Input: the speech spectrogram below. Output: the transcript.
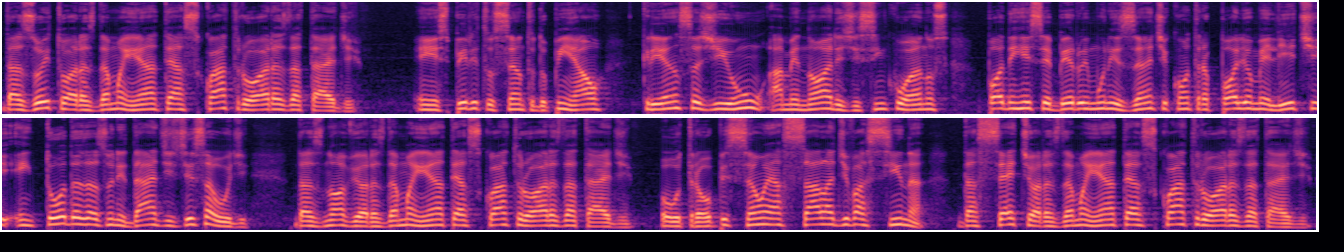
das 8 horas da manhã até as 4 horas da tarde. Em Espírito Santo do Pinhal, crianças de 1 a menores de 5 anos podem receber o imunizante contra poliomielite em todas as unidades de saúde, das 9 horas da manhã até as 4 horas da tarde. Outra opção é a sala de vacina, das 7 horas da manhã até as 4 horas da tarde.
